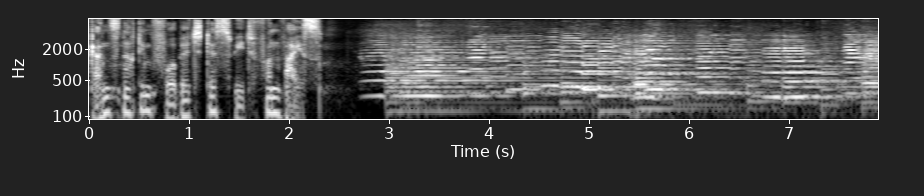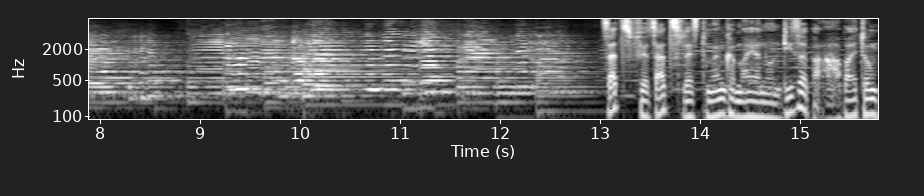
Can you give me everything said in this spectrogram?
ganz nach dem Vorbild der Suite von Weiß. Satz für Satz lässt Mönkemeyer nun dieser Bearbeitung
